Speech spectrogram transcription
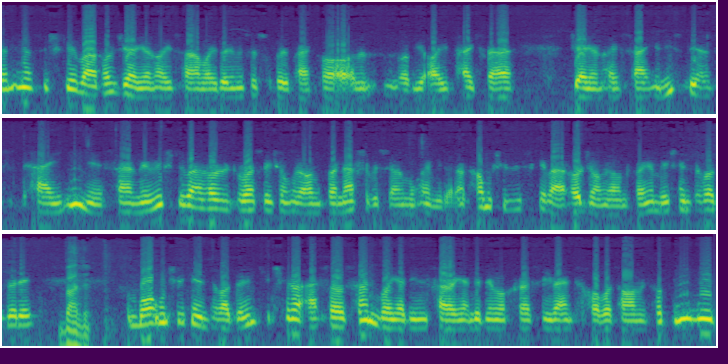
کرد این هستش که به حال جریان های سرمایه داری مثل سوپر پک ها لابی آی پک و جریان های صهیونیست از تعیین سرنوشت به حال رؤسای جمهور آمریکا نقش بسیار مهمی دارن. همون چیزی است که به حال جامعه آمریکایی هم بهش انتقاد داره. بله. ما اون چیزی که انتقاد داریم که چرا اساسا باید این فرایند دموکراسی و انتخابات آمریکا بین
